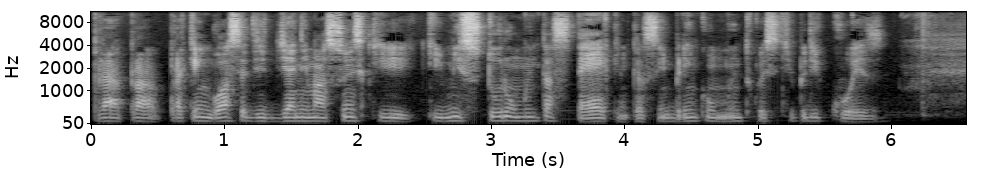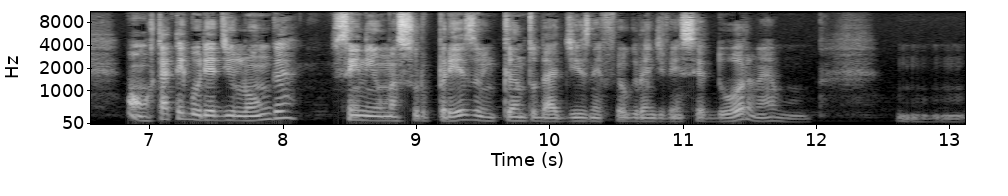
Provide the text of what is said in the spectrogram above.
para quem gosta de, de animações que, que misturam muitas técnicas, assim, brincam muito com esse tipo de coisa. Bom, categoria de longa, sem nenhuma surpresa, o Encanto da Disney foi o grande vencedor, né? Um, um,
